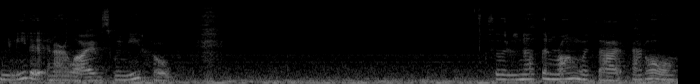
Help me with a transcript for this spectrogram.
we need it in our lives. We need hope. So there's nothing wrong with that at all.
